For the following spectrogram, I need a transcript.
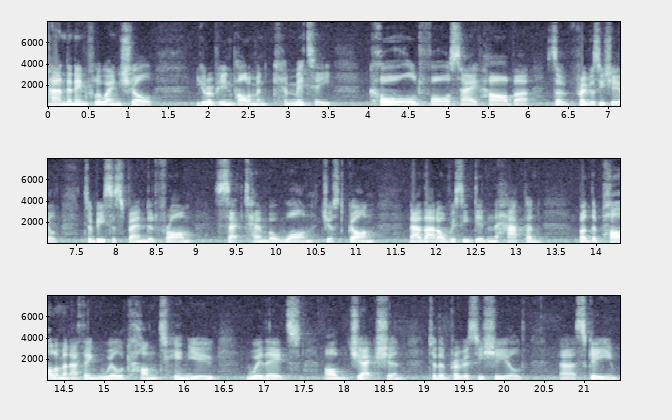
and an influential European Parliament committee called for Safe Harbour, so Privacy Shield, to be suspended from September 1, just gone. Now, that obviously didn't happen, but the Parliament, I think, will continue with its objection to the Privacy Shield uh, scheme.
